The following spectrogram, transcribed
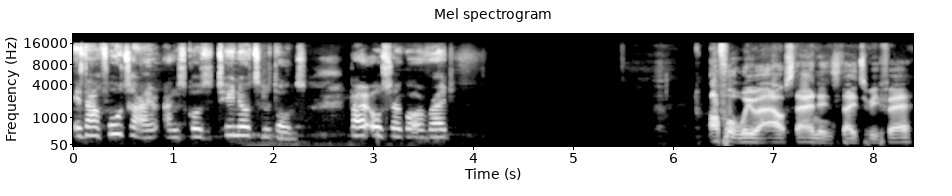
It's now full time and scores a 2 0 to the Dons. Barrett also got a red. I thought we were outstanding today, to be fair.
